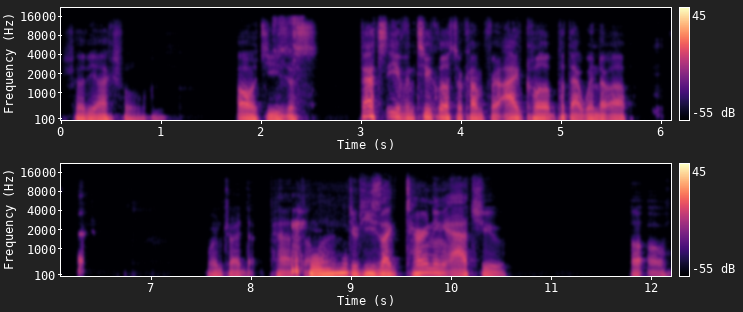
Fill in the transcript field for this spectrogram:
Show the actual one. Oh Jesus, that's even too close for comfort. I'd clo- put that window up. One tried to pat the lion, dude. He's like turning at you. Uh oh.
